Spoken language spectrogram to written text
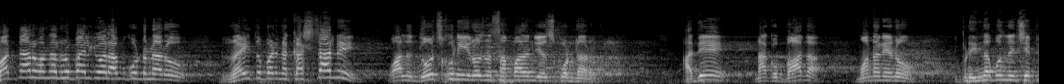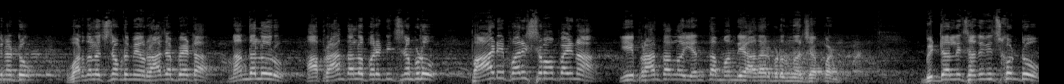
పద్నాలుగు వందల రూపాయలకి వాళ్ళు అమ్ముకుంటున్నారు. రైతు పడిన కష్టాన్ని వాళ్ళు దోచుకుని ఈ రోజున సంపాదన చేసుకుంటున్నారు. అదే నాకు బాధ. మొన్న నేను ఇప్పుడు ఇంతకుముందు నేను చెప్పినట్టు వరదలు వచ్చినప్పుడు మేము రాజంపేట నందలూరు ఆ ప్రాంతాల్లో పర్యటించినప్పుడు పాడి పరిశ్రమ పైన ఈ ప్రాంతాల్లో ఎంతమంది ఆధారపడి ఉన్నారు చెప్పండి. బిడ్డల్ని చదివించుకుంటూ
